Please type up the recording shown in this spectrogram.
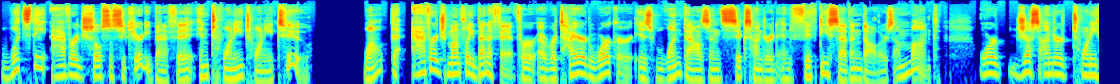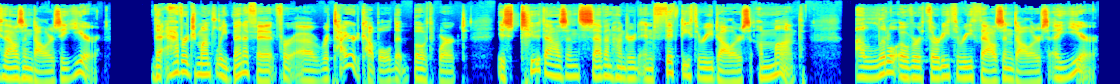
what's the average Social Security benefit in 2022? Well, the average monthly benefit for a retired worker is $1,657 a month, or just under $20,000 a year. The average monthly benefit for a retired couple that both worked is $2,753 a month, a little over $33,000 a year.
